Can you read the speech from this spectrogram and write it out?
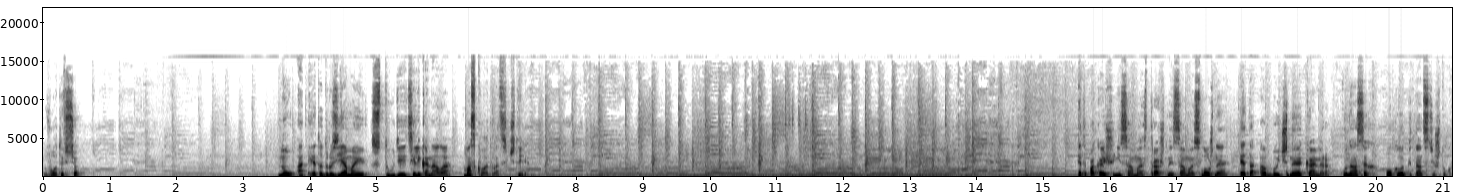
Вот и все. Ну, а это, друзья мои, студия телеканала «Москва-24». Это пока еще не самое страшное и самое сложное. Это обычная камера. У нас их около 15 штук.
